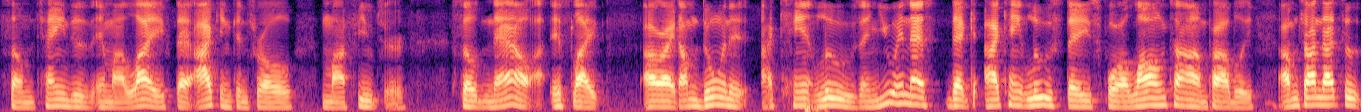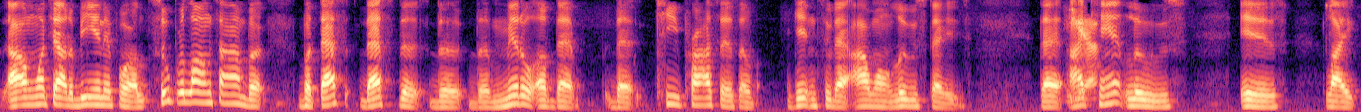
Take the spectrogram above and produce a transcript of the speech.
some changes in my life that I can control my future. So now it's like, all right, I'm doing it. I can't lose, and you in that that I can't lose stage for a long time. Probably, I'm trying not to. I don't want y'all to be in it for a super long time, but but that's that's the the the middle of that that key process of getting to that I won't lose stage. That I can't lose is like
